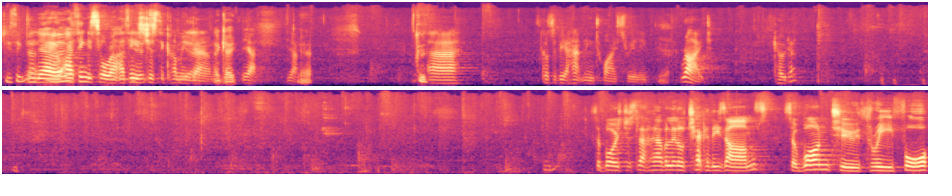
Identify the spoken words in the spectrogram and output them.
Do you think that? No, I think it's all right. I think it's just the coming Yeah. down. Okay. Yeah, yeah. Yeah. Uh, Good. Because of it happening twice, really. Yeah. Right. Coda? So, boys, just have a little check of these arms. So, one, two, three, four,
